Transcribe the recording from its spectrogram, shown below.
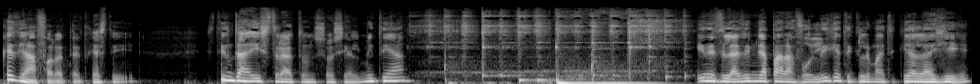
και διάφορα τέτοια στη, στην ταΐστρα των social media. Είναι δηλαδή μια παραβολή για την κλιματική αλλαγή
